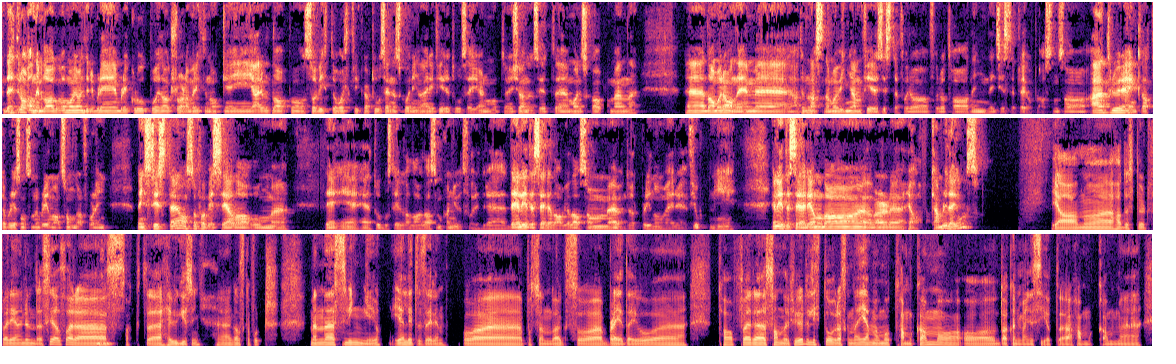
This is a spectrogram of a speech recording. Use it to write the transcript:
det er Ranheim-lag og man aldri blir, blir klok på. I dag slår de riktignok i Jerv da, på så vidt det holdt. Fikk to sene skåringer der i 4-2-seieren mot eh, Kjøne sitt eh, mannskap. Men eh, da må Ranheim eh, jeg tror nesten de må vinne de fire siste for å, for å ta den, den siste playoff-plassen. Så jeg tror egentlig at det blir sånn som det blir nå, at Sogndal får den den siste. Og så får vi se da om eh, det er et Obos-ligalag som kan utfordre det eliteserielaget som eventuelt blir nummer 14 i Eliteserien. Og da er det vel Ja, hvem blir det, Jonas? Ja, nå hadde du spurt for en runde siden, så har jeg sagt eh, Haugesund eh, ganske fort. Men det svinger jo i Eliteserien. Og på søndag så ble det jo tap for eh, Sandefjord. Litt overraskende hjemme mot HamKam, og, og, da kan man jo si at eh, HamKam eh,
